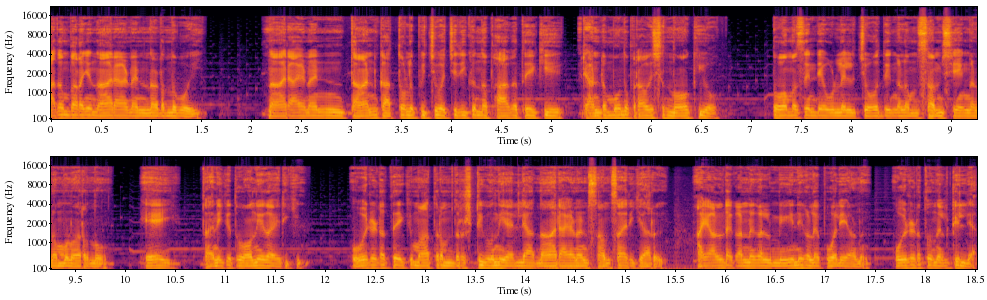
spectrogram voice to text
അതും പറഞ്ഞ് നാരായണൻ നടന്നുപോയി. നാരായണൻ താൻ കത്തൊളിപ്പിച്ചു വച്ചിരിക്കുന്ന ഭാഗത്തേക്ക് രണ്ടു മൂന്ന് പ്രാവശ്യം നോക്കിയോ? തോമസിന്റെ ഉള്ളിൽ ചോദ്യങ്ങളും സംശയങ്ങളും ഉണർന്നു. ഏയ് തനിക്ക് തോന്നിയതായിരിക്കും. ഒരിടത്തേക്ക് മാത്രം ദൃഷ്ടി ഊന്നിയല്ല നാരായണൻ സംസാരിക്കാറ്. അയാളുടെ കണ്ണുകൾ മീനുകളെ പോലെയാണ്. ഒരിടത്ത് നിൽക്കില്ല.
